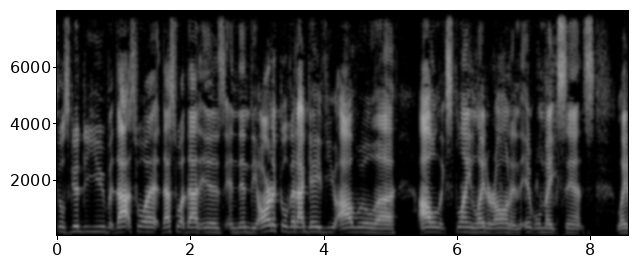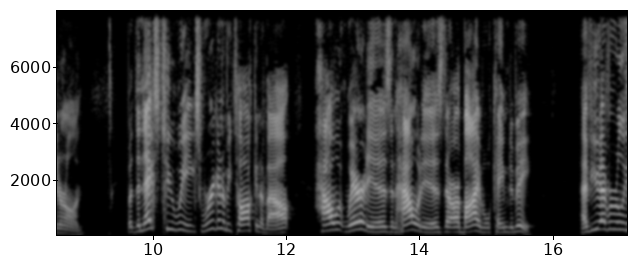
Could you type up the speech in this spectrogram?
feels good to you, but that's what that's what that is. And then the article that I gave you, I will uh, I will explain later on, and it will make sense later on. But the next two weeks, we're going to be talking about how where it is and how it is that our Bible came to be. Have you ever really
